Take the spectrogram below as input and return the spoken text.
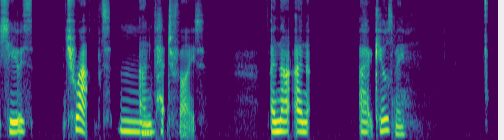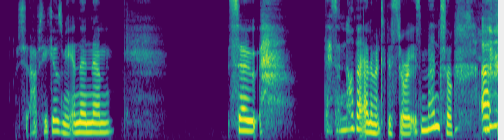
she was trapped and petrified. And that, and uh, it kills me. It absolutely kills me. And then, um, so there's another element to this story. It's mental. Um,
